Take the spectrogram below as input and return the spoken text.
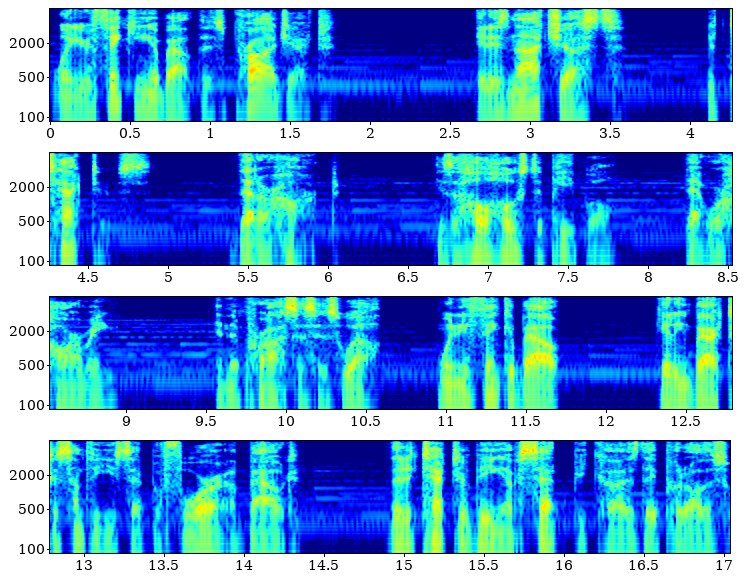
When you're thinking about this project, it is not just detectives that are harmed. There's a whole host of people that we're harming in the process as well. When you think about getting back to something you said before about the detective being upset because they put all this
